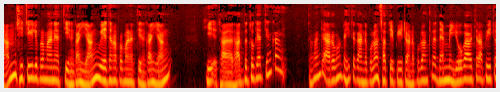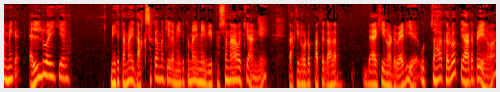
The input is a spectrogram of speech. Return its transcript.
යම් හිතවිලි ප්‍රමාණයක් තියෙනකන් යම් වේදනා ප්‍රමාණයක් තියෙනකන් යම් සද්දතෝගයක් තියෙනකන් තමන්ගේ අරමුණට හිත ගන්න පුළුවන් සතිය පිටවන්න පුළුවන් කියලා දැන් මේ යෝගාවචර අපි හිතුව මේක ඇල්ලුවයි කියලා. මේක තමයි දක්ෂකම කියලා මේක තමයි මේ විපස්සනාව කියන්නේ. දකින්නකොට පස ගහලා බෑ කියනකට වැඩිය උත්සාහ කළොත් යාට පේනවා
